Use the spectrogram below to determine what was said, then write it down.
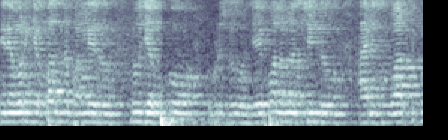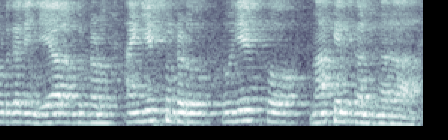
నేను ఎవరికి చెప్పాల్సిన పని లేదు. నువ్వు చెప్పుకో. ఇప్పుడు జయపాలన వచ్చిండు. ఆయన సువార్థకుడుగా నేను చేయాలనుకుంటున్నాడు. ఆయన చేసుకుంటాడు. నువ్వు చేసుకో. నాకెందుకు అంటున్నారా?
